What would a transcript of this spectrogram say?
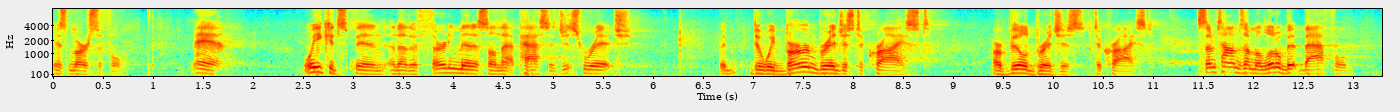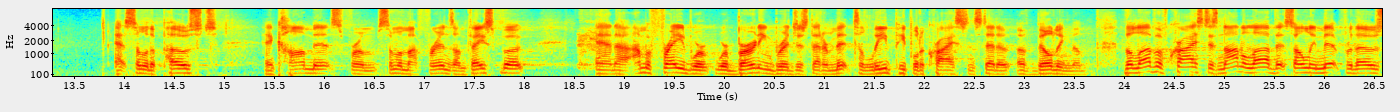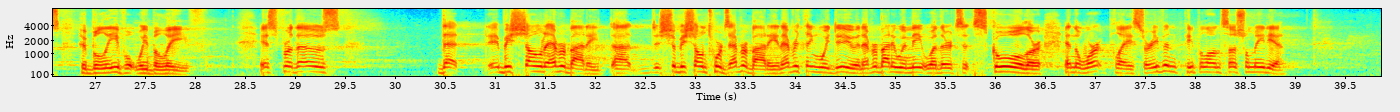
is merciful. Man, we could spend another 30 minutes on that passage. It's rich. But do we burn bridges to Christ or build bridges to Christ? Sometimes I'm a little bit baffled at some of the posts and comments from some of my friends on Facebook. And uh, I'm afraid we're, we're burning bridges that are meant to lead people to Christ instead of, of building them. The love of Christ is not a love that's only meant for those who believe what we believe, it's for those that it be shown everybody, uh, should be shown towards everybody and everything we do and everybody we meet, whether it's at school or in the workplace or even people on social media.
